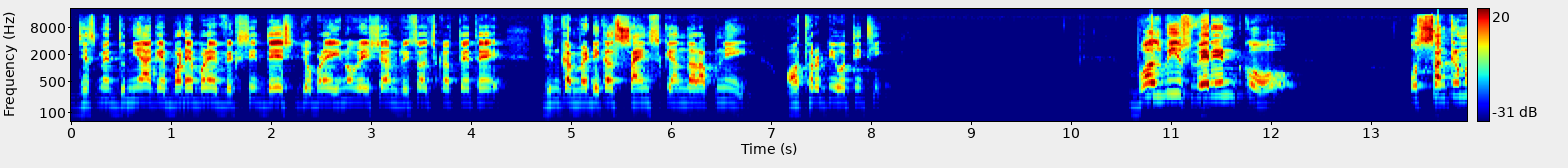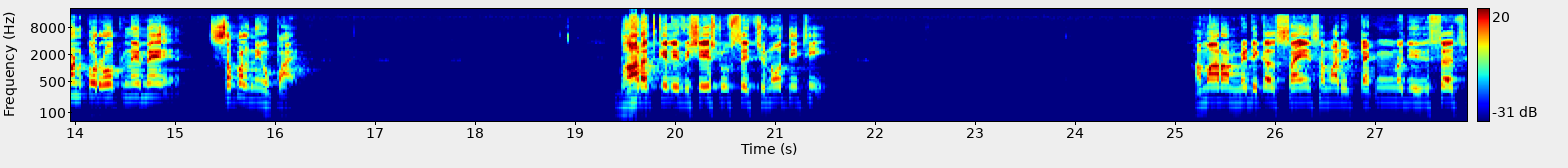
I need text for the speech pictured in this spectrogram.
जिसमें दुनिया के बड़े बड़े विकसित देश जो बड़े इनोवेशन रिसर्च करते थे जिनका मेडिकल साइंस के अंदर अपनी ऑथोरिटी होती थी। वह भी उस वेरिएंट को, उस संक्रमण को रोकने में सफल नहीं हो पाए। भारत के लिए विशेष रूप से चुनौती थी। हमारा मेडिकल साइंस हमारी टेक्नोलॉजी रिसर्च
